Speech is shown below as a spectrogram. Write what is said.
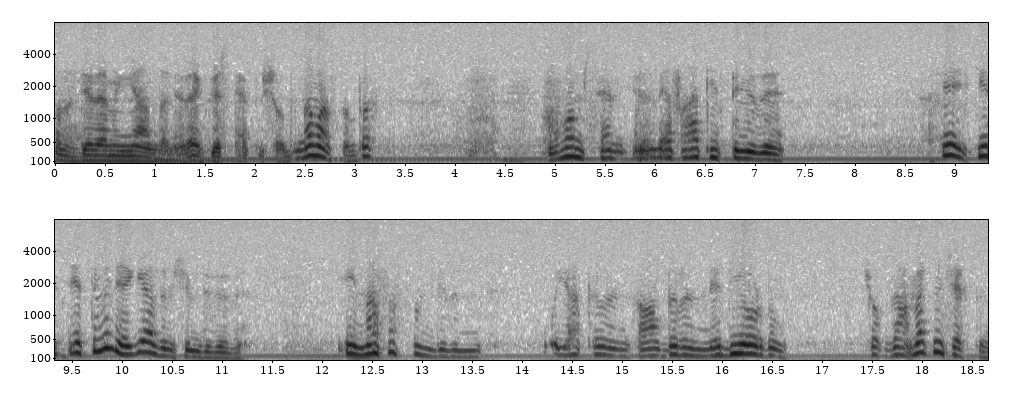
Onu dedemin yanında nere göstermiş oldu. Namaz kıldık. Babam sen vefat etti dedi. E, git, etti mi diye geldim şimdi dedi. E nasılsın dedim. Yatırın, kaldırın, ne diyordun? Çok zahmet mi çektin?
